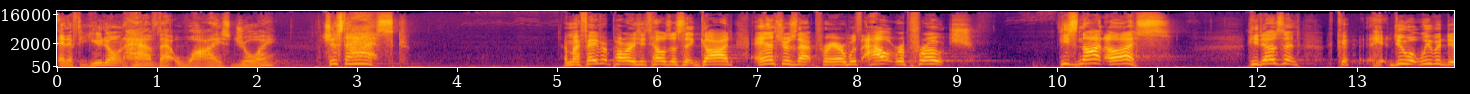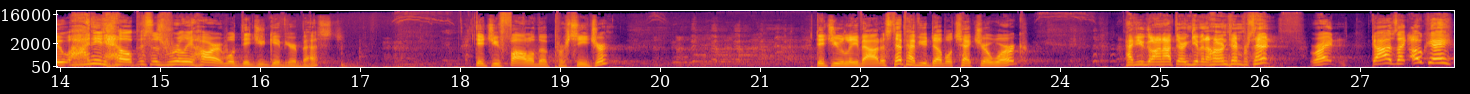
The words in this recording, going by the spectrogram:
And if you don't have that wise joy, just ask. And my favorite part is he tells us that God answers that prayer without reproach. He's not us. He doesn't do what we would do. Oh, I need help. This is really hard. Well, did you give your best? Did you follow the procedure? Did you leave out a step? Have you double checked your work? Have you gone out there and given 110%? Right? God's like, okay,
